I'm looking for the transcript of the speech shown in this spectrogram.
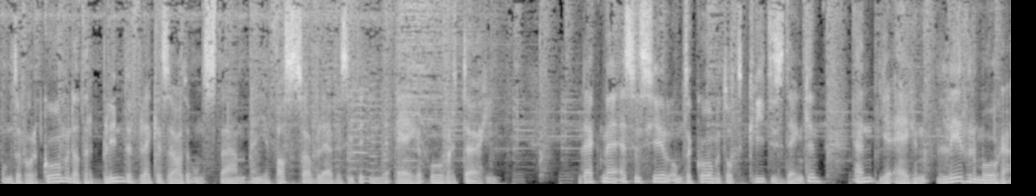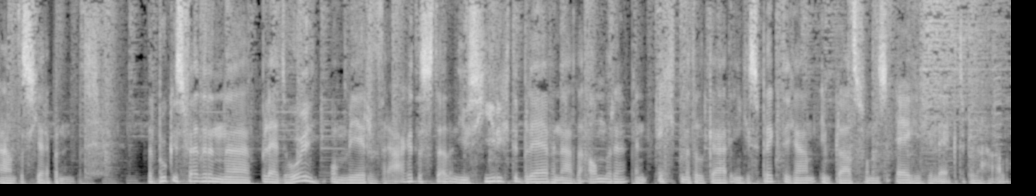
om te voorkomen dat er blinde vlekken zouden ontstaan en je vast zou blijven zitten in je eigen overtuiging. Lijkt mij essentieel om te komen tot kritisch denken en je eigen leervermogen aan te scherpen. Het boek is verder een eh, pleidooi om meer vragen te stellen, nieuwsgierig te blijven naar de anderen en echt met elkaar in gesprek te gaan in plaats van ons eigen gelijk te willen halen.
